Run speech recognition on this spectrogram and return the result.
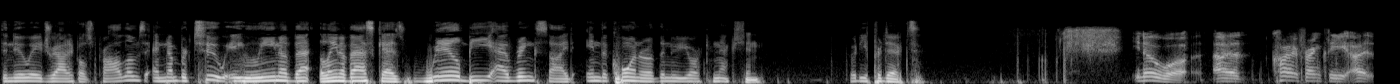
the New Age Radicals problems, and number two, Elena Va- Elena Vasquez will be at ringside in the corner of the New York Connection. What do you predict? You know what? Uh, quite frankly, I,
